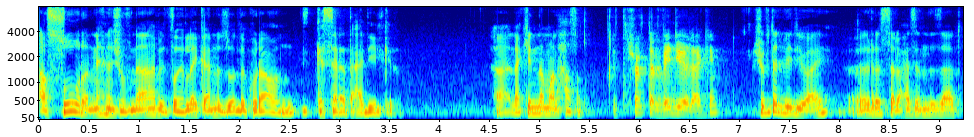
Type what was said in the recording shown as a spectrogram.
الصورة اللي إحنا شفناها بتظهر لك كأنه الزول ده كراعه اتكسرت عديل كده. آه لكن ده ما اللي حصل انت شفت الفيديو لكن؟ شفت الفيديو هاي رسله حسن ده ذاته.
